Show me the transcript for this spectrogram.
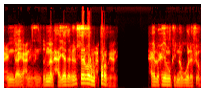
عندها يعني من ضمن الحاجات اللي سيرفر محترم يعني. الحاجة الوحيدة ممكن نقولها فيه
